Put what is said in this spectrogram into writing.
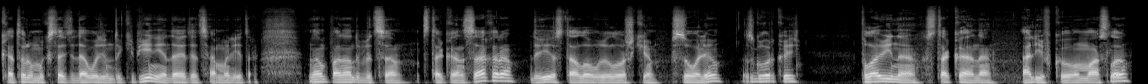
который мы, кстати, доводим до кипения, да, этот самый литр, нам понадобится стакан сахара, 2 столовые ложки соли с горкой, половина стакана оливкового масла,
